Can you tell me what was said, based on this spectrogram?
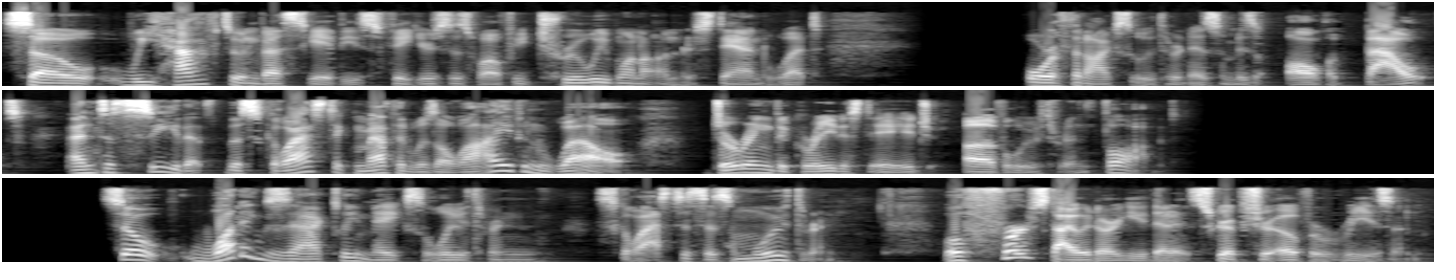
So we have to investigate these figures as well if we truly want to understand what Orthodox Lutheranism is all about, and to see that the scholastic method was alive and well during the greatest age of Lutheran thought. So, what exactly makes Lutheran scholasticism Lutheran? Well, first, I would argue that it's scripture over reason.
